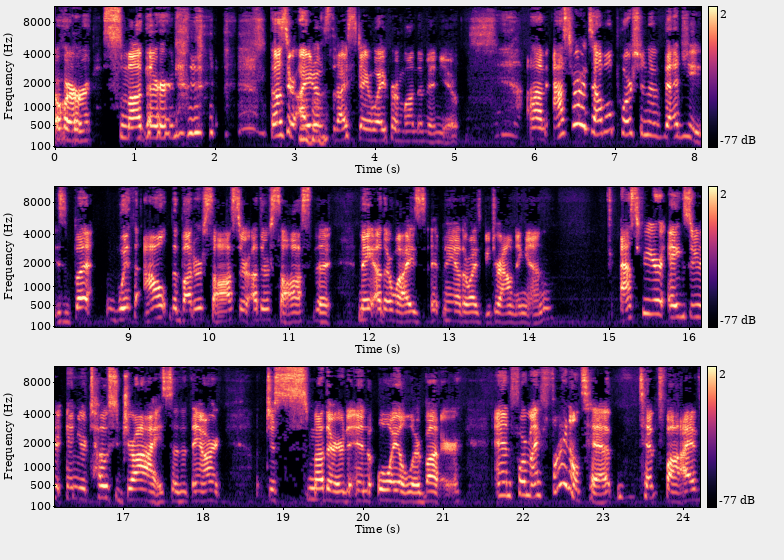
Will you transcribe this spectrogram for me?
or smothered. Those are mm-hmm. items that I stay away from on the menu. Um, ask for a double portion of veggies, but without the butter sauce or other sauce that may otherwise it may otherwise be drowning in. Ask for your eggs and your toast dry so that they aren't just smothered in oil or butter. And for my final tip, tip five,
